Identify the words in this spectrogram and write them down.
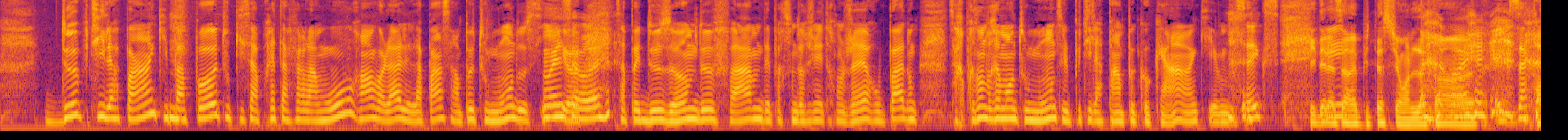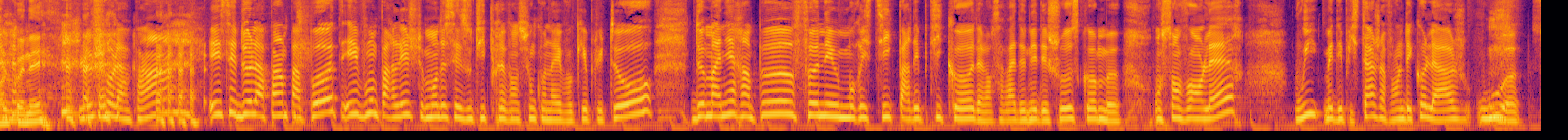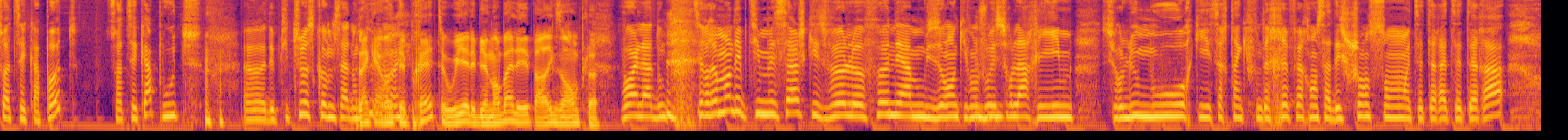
deux petits lapins qui papotent ou qui s'apprêtent à faire l'amour. Hein, voilà, les lapins, c'est un peu tout le monde aussi. Oui, c'est Euh, vrai. ça peut être deux hommes, deux femmes, des personnes d'origine étrangère ou pas. Donc ça représente vraiment tout le monde. C'est le petit lapin un peu coquin hein, qui aime le sexe. Fidèle à Et- sa réputation, le lapin, euh, on le connaît. Le chaud lapin. Et ces deux lapins papotent et vont parler justement de ces outils de prévention qu'on a évoqués plus tôt, de manière un peu fun et humoristique par des petits codes. Alors ça va donner des choses comme euh, on s'envoie en l'air, oui, mais dépistage avant le décollage, ou euh, soit c'est capote, soit c'est capoute, Euh, des petites choses comme ça. Donc La carotte est prête, oui, elle est bien emballée, par exemple. voilà, donc c'est vraiment des petits messages qui se veulent fun et amusants, qui vont jouer sur la rime, sur l'humour, qui certains qui font des références à des chansons, etc., etc.,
